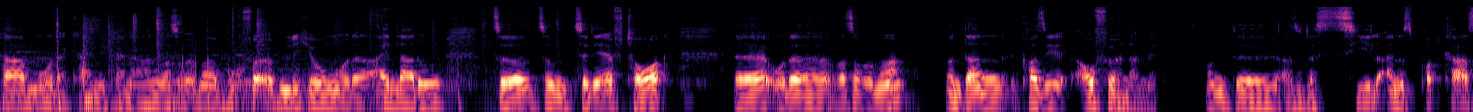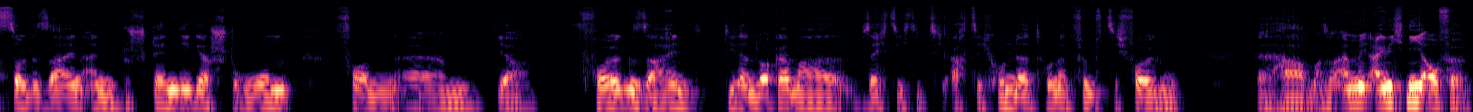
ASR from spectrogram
Erfolg haben oder keine, keine Ahnung, was auch immer, Buchveröffentlichung oder Einladung zur, zum ZDF-Talk äh, oder was auch immer und dann quasi aufhören damit. Und äh, also das Ziel eines Podcasts sollte sein, ein beständiger Strom von ähm, ja, Folgen sein, die dann locker mal 60, 70, 80, 100, 150 Folgen äh, haben. Also eigentlich nie aufhören.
